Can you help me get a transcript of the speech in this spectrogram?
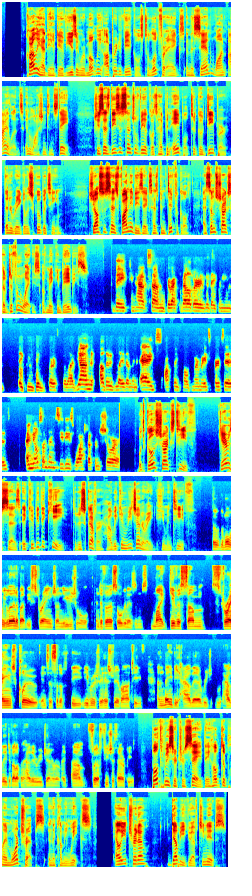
Karly had the idea of using remotely operated vehicles to look for eggs in the San Juan Islands in Washington state. She says these essential vehicles have been able to go deeper than a regular scuba team. She also says finding these eggs has been difficult, as some sharks have different ways of making babies. They can have some direct developers, or they can they can give birth to live young. Others lay them in eggs, often called mermaids' purses, and you'll sometimes see these washed up in shore. With ghost sharks' teeth, Gareth says it could be the key to discover how we can regenerate human teeth. The, the more we learn about these strange, unusual, and diverse organisms might give us some strange clue into sort of the evolutionary history of our teeth and maybe how they how they develop and how they regenerate um, for future therapies. Both researchers say they hope to plan more trips in the coming weeks. Elliot Trito, WUFT News.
